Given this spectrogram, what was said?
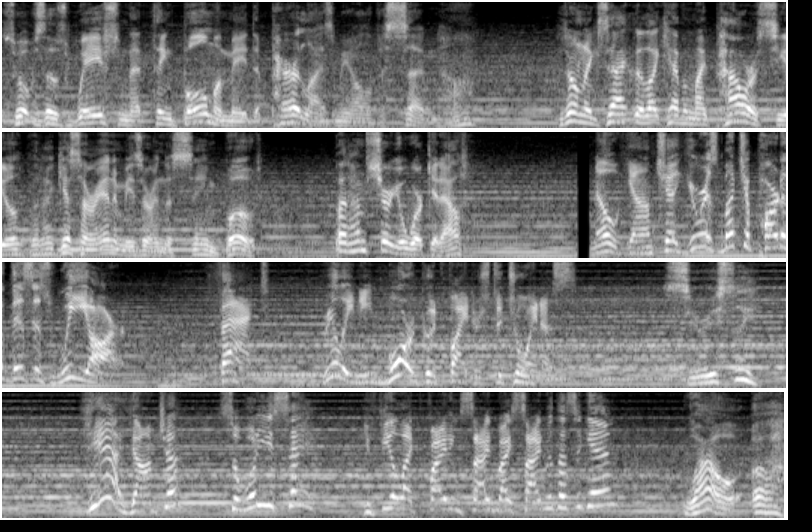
So it was those waves from that thing Bulma made that paralyzed me all of a sudden, huh? I don't exactly like having my power sealed, but I guess our enemies are in the same boat. But I'm sure you'll work it out. No, Yamcha, you're as much a part of this as we are. In fact, we really need more good fighters to join us. Seriously? Yeah, Yamcha. So what do you say? You feel like fighting side by side with us again? Wow, uh,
